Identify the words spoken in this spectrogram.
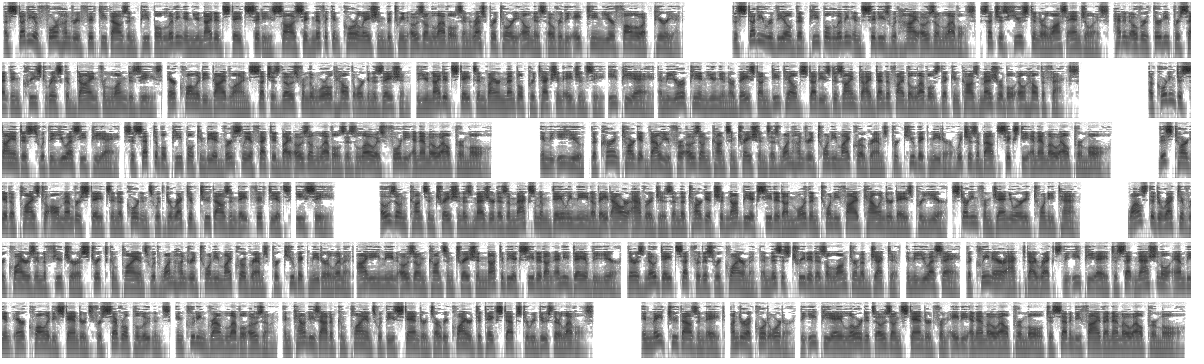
A study of 450,000 people living in United States cities saw a significant correlation between ozone levels and respiratory illness over the 18-year follow-up period. The study revealed that people living in cities with high ozone levels, such as Houston or Los Angeles, had an over 30% increased risk of dying from lung disease. Air quality guidelines such as those from the World Health Organization, the United States Environmental Protection Agency (EPA), and the European Union are based on detailed studies designed to identify the levels that can cause measurable ill health effects. According to scientists with the US EPA, susceptible people can be adversely affected by ozone levels as low as 40 nmol per mole. In the EU, the current target value for ozone concentrations is 120 micrograms per cubic meter which is about 60 nmol per mole. This target applies to all member states in accordance with Directive 2008-50 EC. Ozone concentration is measured as a maximum daily mean of 8-hour averages and the target should not be exceeded on more than 25 calendar days per year, starting from January 2010. Whilst the directive requires in the future a strict compliance with 120 micrograms per cubic meter limit i.e. mean ozone concentration not to be exceeded on any day of the year, there is no date set for this requirement and this is treated as a long-term objective. In the USA, the Clean Air Act directs the EPA to set national ambient air quality standards for several pollutants, including ground-level ozone, and counties out of compliance with these standards are required to take steps to reduce their levels. In May 2008, under a court order, the EPA lowered its ozone standard from 80 nmol per mole to 75 nmol per mole.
